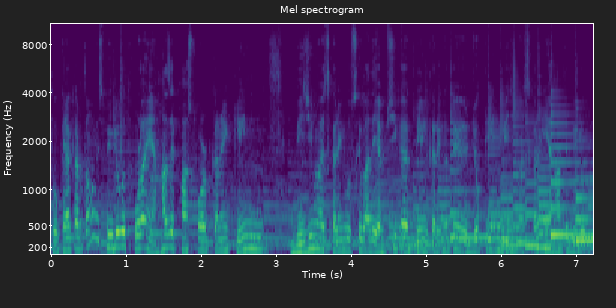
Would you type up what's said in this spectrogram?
तो क्या करता हूँ, इस वीडियो को थोड़ा यहाँ से फास्ट फॉरवर्ड करेंगे क्लीन बीजी नॉइस करेंगे, उसके बाद एफजी का क्लीन करेंगे। तो जो क्लीन बीजी नॉइस करेंगे यहाँ पे वीडियो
